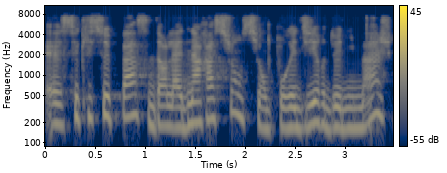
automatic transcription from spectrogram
ce qui se passe dans la narration, si on pourrait dire, de l'image,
